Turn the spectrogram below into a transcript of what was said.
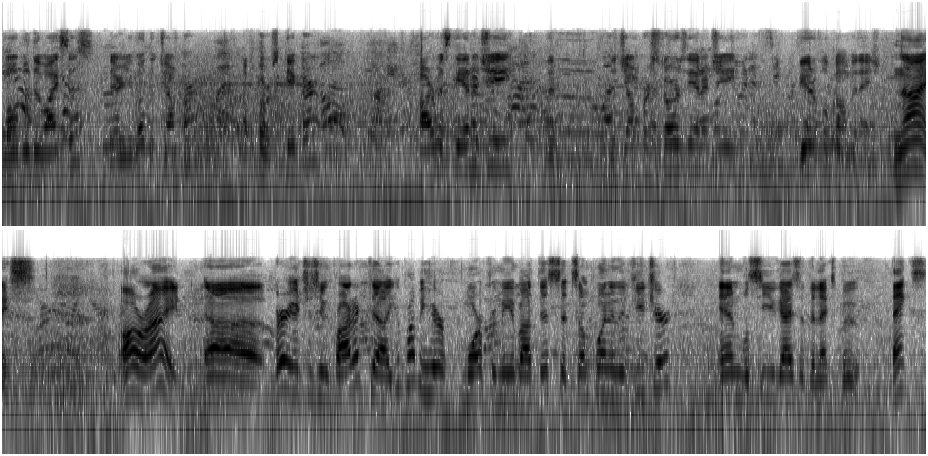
mobile devices. There you go, the Jumpr. Of course, Kickr. Harvest the energy. The, the Jumpr stores the energy. Beautiful combination. Nice. All right. Uh, very interesting product. Uh, you'll probably hear more from me about this at some point in the future, and we'll see you guys at the next booth. Thanks.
